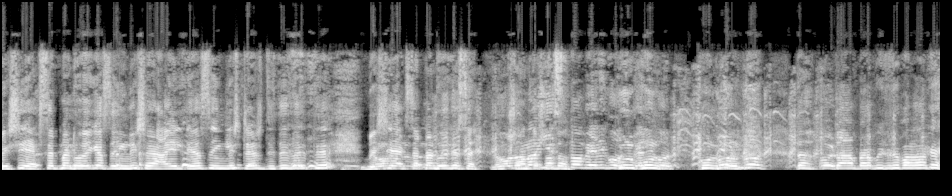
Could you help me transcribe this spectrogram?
বেশি এক্সাইটমেন্ট হয়ে গেছে ইংলিশে আইএলটিএস ইংলিশ টেস্ট দিতে দিতে বেশি এক্সাইটমেন্ট হয়ে গেছে। তো আপনারা ভিডিওটা ভালো লাগে?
